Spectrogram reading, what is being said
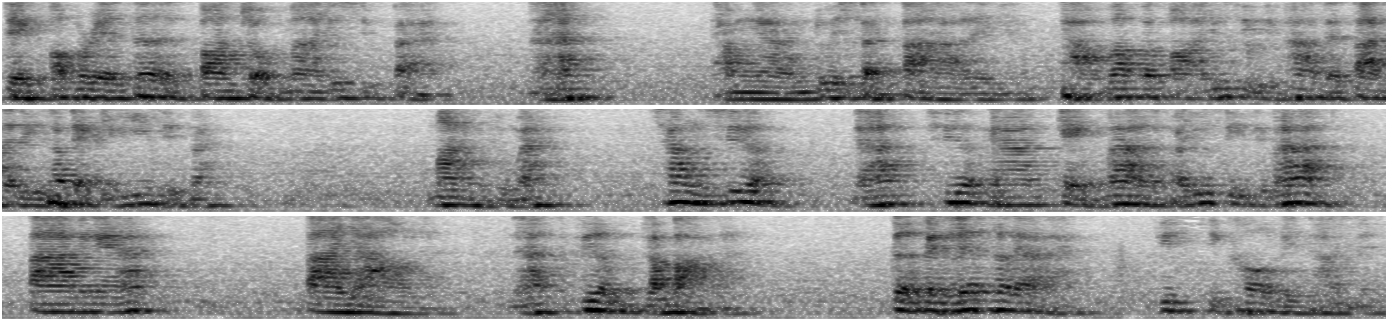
เด็ก o อ e r a t o r ตอนจบมาอายุ18นะฮะทำงานด้วยสายตาอะไรเงี้ย ถามว่าตอนอายุ 45 สายตาจะดีเท่าเด็กอายุ 20ไหมไม่ถูกไหมช่างเชื่อมนะฮะเชื่อมงานเก่งมากเลยพอายุ 45 ตาเป็นไงฮะตายาวเลยนะฮะเครื่องลำบากนะเกิดเป็นเรื่องเขาเรียกอะไร physical retirement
